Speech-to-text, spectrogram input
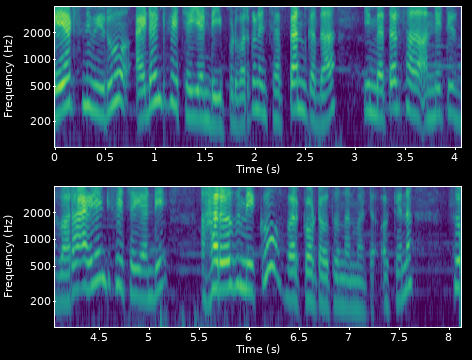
డేట్స్ని మీరు ఐడెంటిఫై చేయండి. ఇప్పటి వరకు నేను చెప్పాను కదా ఈ మెథడ్స్ అన్నిటి ద్వారా ఐడెంటిఫై చేయండి. ఆ రోజు మీకు వర్కౌట్ అవుతుందన్నమాట. ఓకేనా? సో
